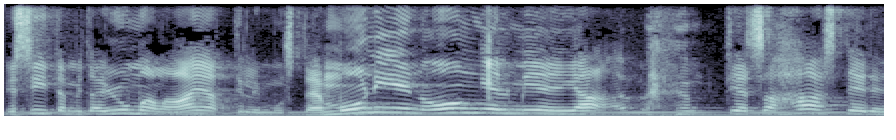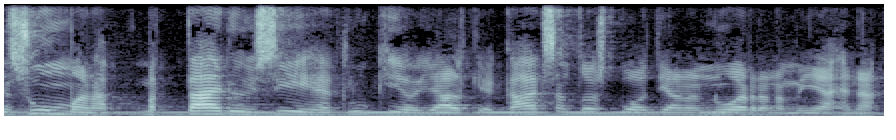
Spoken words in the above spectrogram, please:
ja siitä, mitä Jumala ajatteli musta. Ja monien ongelmien ja tiedätkö, haasteiden summana mä päädyin siihen, että lukion jälkeen 18-vuotiaana nuorena miehenä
